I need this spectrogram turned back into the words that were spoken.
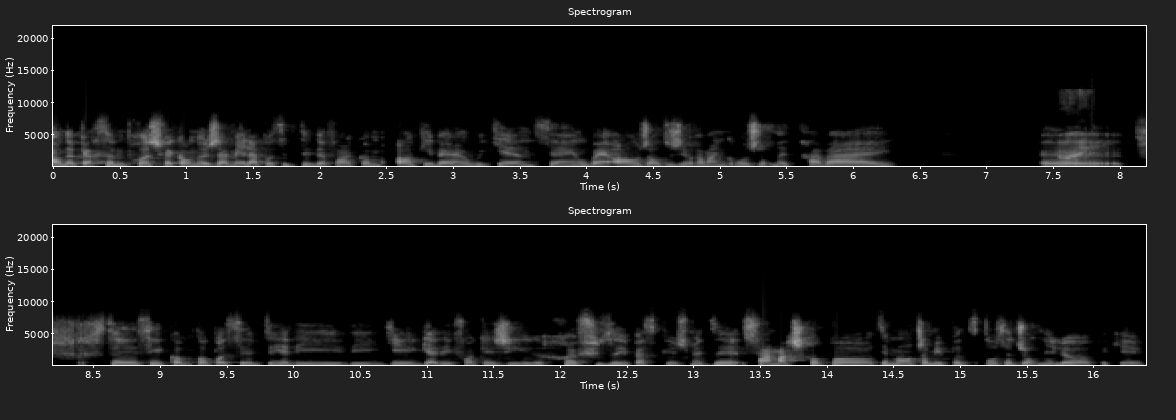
on a personne proche, fait qu'on n'a jamais la possibilité de faire comme OK, ben un week-end, tiens, ou ben ah, aujourd'hui j'ai vraiment une grosse journée de travail. Euh, c'est comme pas possible. Il y a des, des gigs à des fois que j'ai refusé parce que je me disais ça marchera pas. sais mon chum n'est pas dispo cette journée-là. Fait que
